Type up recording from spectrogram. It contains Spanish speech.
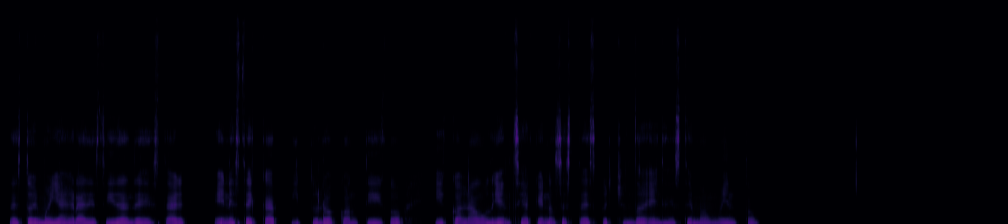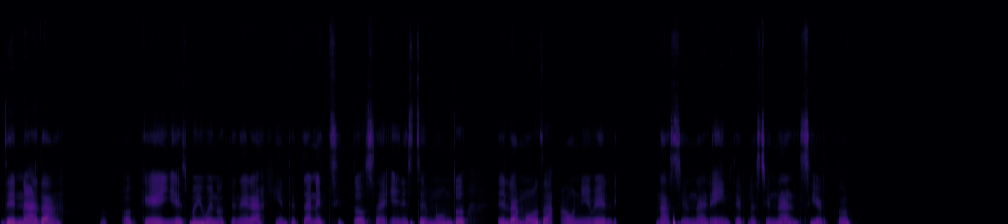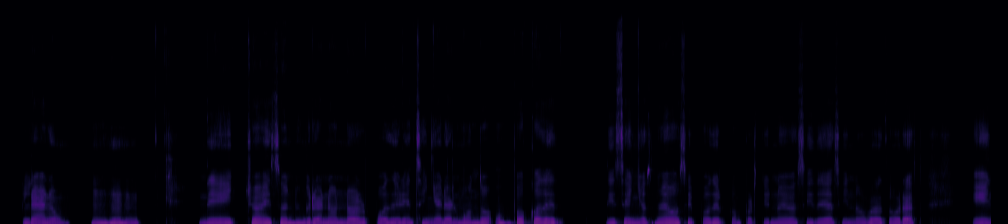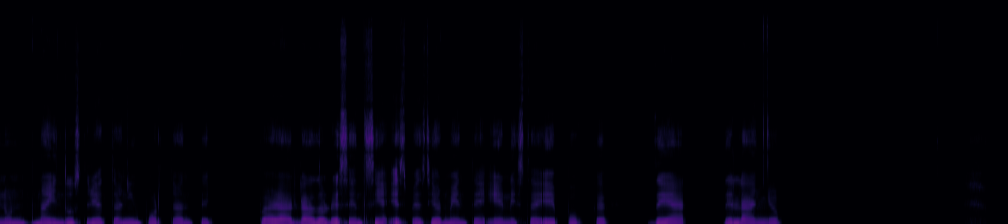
Estoy muy agradecida de estar en este capítulo contigo y con la audiencia que nos está escuchando en este momento. De nada. Ok, es muy bueno tener a gente tan exitosa en este mundo de la moda a un nivel nacional e internacional, ¿cierto? Claro. De hecho, es un gran honor poder enseñar al mundo un poco de diseños nuevos y poder compartir nuevas ideas innovadoras en una industria tan importante para la adolescencia, especialmente en esta época de, del año.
